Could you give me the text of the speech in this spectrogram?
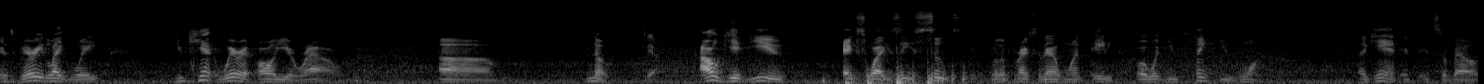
It's very lightweight. You can't wear it all year round. Um, no, Yeah. I'll get you XYZ suits for the price of that 180 or what you think you want. Again, it's it's about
